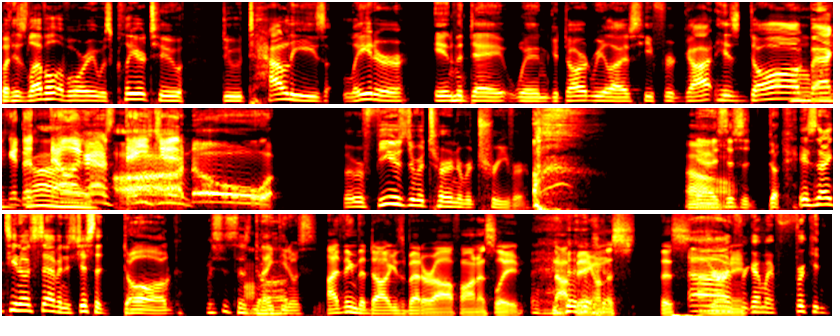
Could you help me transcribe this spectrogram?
But his level of worry was clear to du Taillis later in the day when Godard realized he forgot his dog Oh back at the God. telegraph ah, station, no. but refused to return to retriever. Yeah, Oh. it's just a. Do- it's 1907. It's just a dog. It's just his Oh, dog. 1907. I think the dog is better off, honestly, not being on this this Ah, journey. I forgot my freaking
